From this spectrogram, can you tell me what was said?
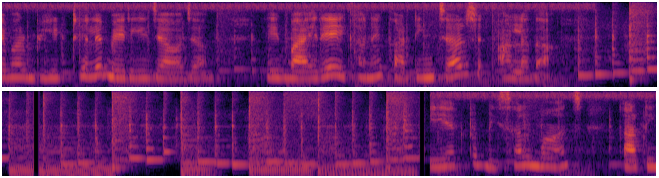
এবার ভিড় ঠেলে বেরিয়ে যাওয়া যাক। এই বাইরে এখানে কাটিং চার্জ আলাদা। এই একটা বিশাল মাছ কাটিং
